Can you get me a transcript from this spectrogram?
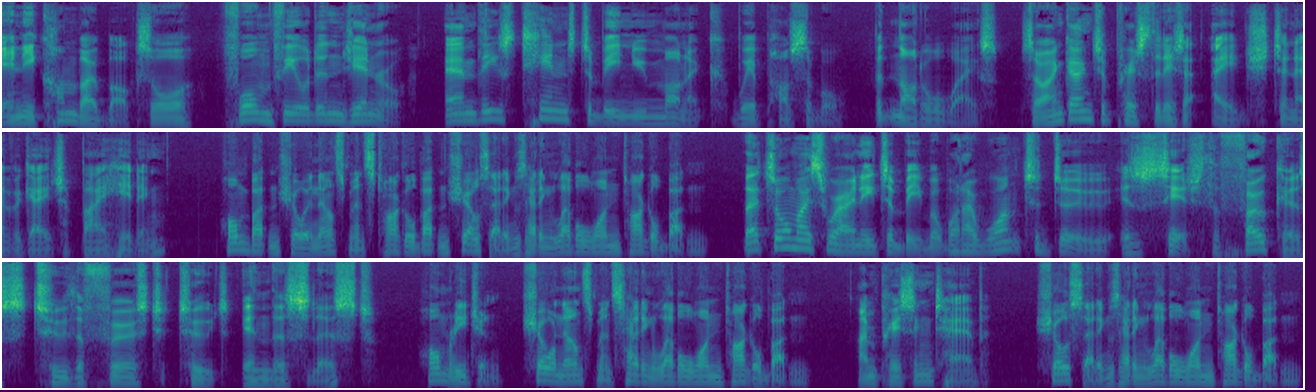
any combo box, or form field in general. And these tend to be mnemonic where possible, but not always. So I'm going to press the letter H to navigate by heading. Home button show announcements toggle button show settings heading level 1 toggle button. That's almost where I need to be, but what I want to do is set the focus to the first toot in this list. Home region. Show announcements heading level 1 toggle button. I'm pressing tab. Show settings heading level 1 toggle button.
